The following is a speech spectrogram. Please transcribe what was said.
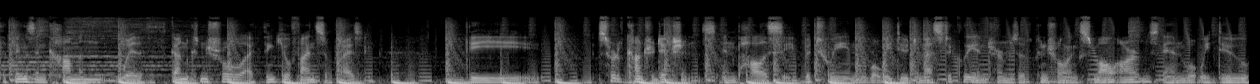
the things in common with gun control, I think you'll find surprising. The sort of contradictions in policy between what we do domestically in terms of controlling small arms and what we do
